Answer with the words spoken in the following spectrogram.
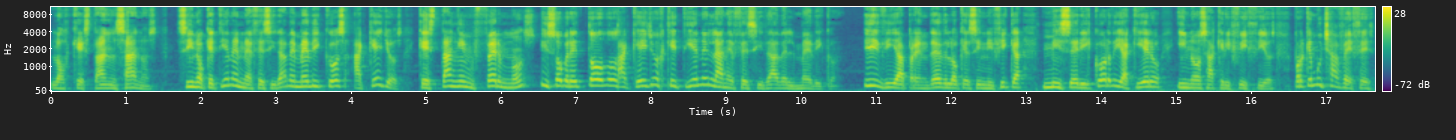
los que están sanos, sino que tienen necesidad de médicos aquellos que están enfermos y sobre todo aquellos que tienen la necesidad del médico. Id y aprended lo que significa misericordia quiero y no sacrificios, porque muchas veces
